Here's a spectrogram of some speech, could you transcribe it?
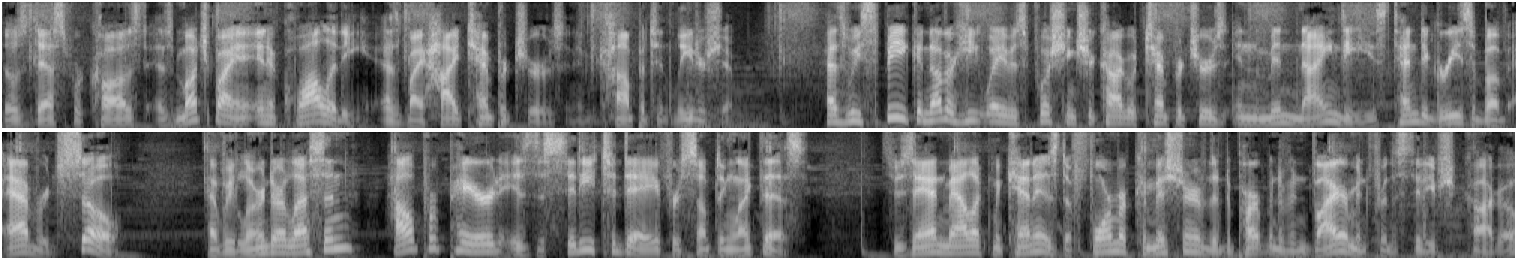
Those deaths were caused as much by inequality as by high temperatures and incompetent leadership. As we speak, another heat wave is pushing Chicago temperatures in the mid 90s, 10 degrees above average. So, have we learned our lesson? How prepared is the city today for something like this? Suzanne Malec McKenna is the former commissioner of the Department of Environment for the city of Chicago.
